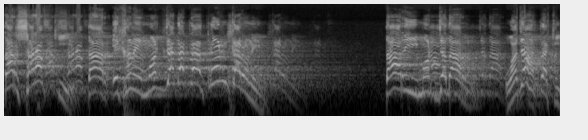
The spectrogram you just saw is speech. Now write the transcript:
তার সারাফ কি? তার এখানে মর্যাদাটা কোন কারণে? তার এই মর্যাদার ওয়াজাহটা কি?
